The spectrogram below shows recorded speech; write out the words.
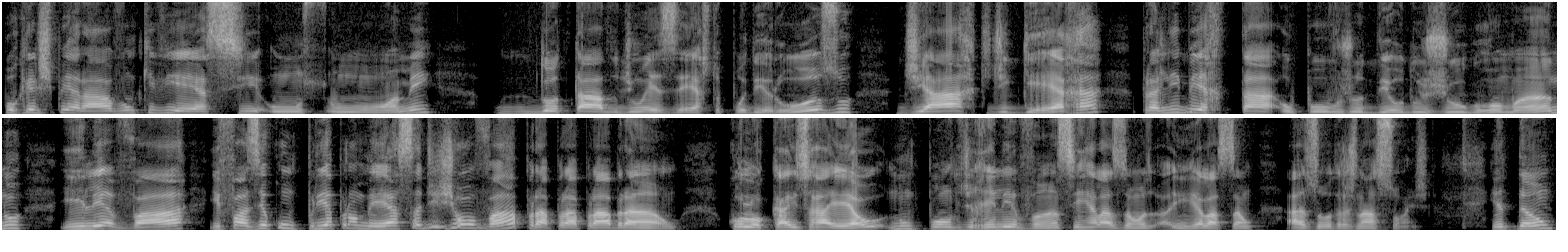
porque eles esperavam que viesse um, um homem dotado de um exército poderoso, de arte de guerra, para libertar o povo judeu do jugo romano e levar e fazer cumprir a promessa de Jeová para Abraão, colocar Israel num ponto de relevância em relação, em relação às outras nações. Então,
